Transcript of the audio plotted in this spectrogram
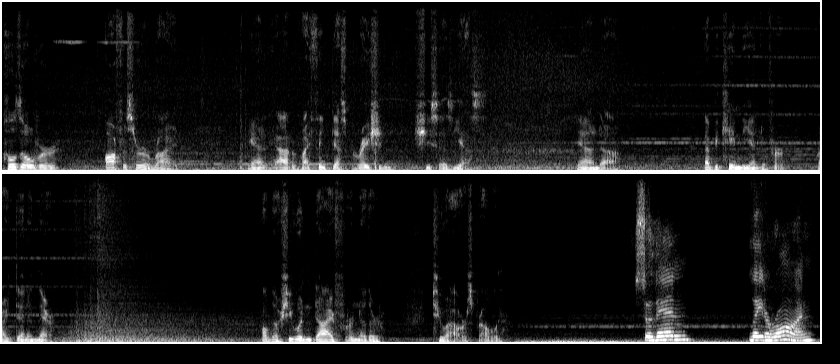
pulls over, offers her a ride. And out of, I think, desperation, she says yes. And uh, that became the end of her right then and there. Although she wouldn't die for another two hours, probably. So then later on,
